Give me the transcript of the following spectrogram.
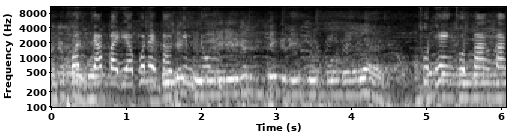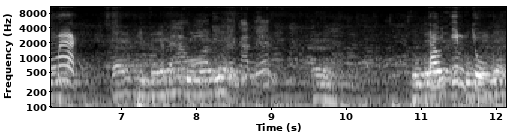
นะครับคนจับใบเดียวคนได้เตาจิ้มจุ่มดูดีๆนะครับเช็คดีๆดูดูมือด้วยชุดเฮงชุดปังปังมาก ได้พิมพ์มือนะครับดูมือด้วยกันเด้อเออดูมือด้วยเตาจิ้มจุ่มดูอด้วย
